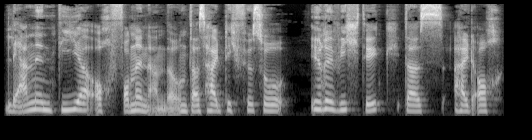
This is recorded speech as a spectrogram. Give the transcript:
lernen die ja auch voneinander. Und das halte ich für so irre wichtig, dass halt auch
